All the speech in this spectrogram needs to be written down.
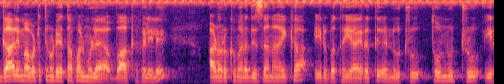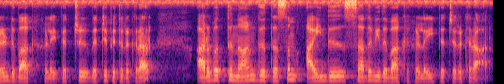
காலி மாவட்டத்தினுடைய தபால் மூல வாக்குகளிலே அனுர்குமார திசாநாயக்கா இருபத்தையாயிரத்து எண்ணூற்று தொன்னூற்று இரண்டு வாக்குகளை பெற்று வெற்றி பெற்றிருக்கிறார். அறுபத்து நான்கு தசம் ஐந்து சதவீத வாக்குகளை பெற்றிருக்கிறார்.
